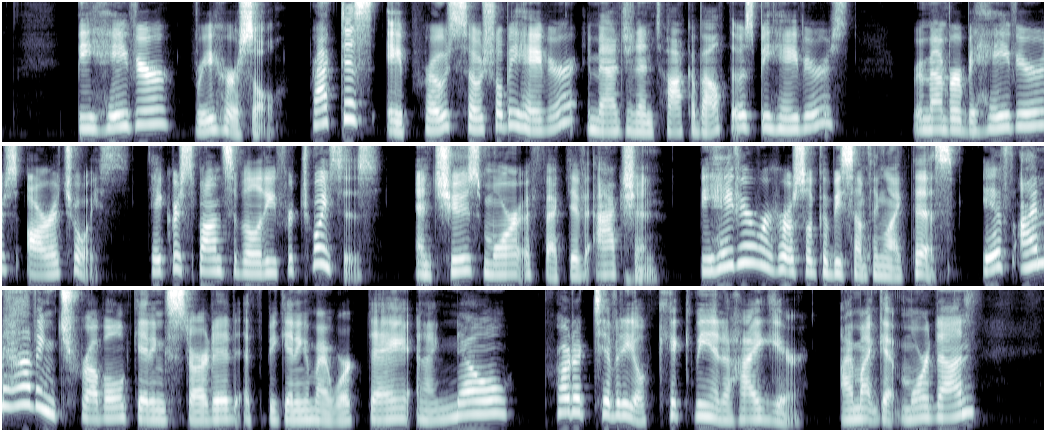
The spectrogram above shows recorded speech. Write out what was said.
behavior rehearsal. Practice a pro social behavior. Imagine and talk about those behaviors. Remember, behaviors are a choice. Take responsibility for choices and choose more effective action. Behavior rehearsal could be something like this. If I'm having trouble getting started at the beginning of my workday and I know productivity will kick me into high gear, I might get more done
